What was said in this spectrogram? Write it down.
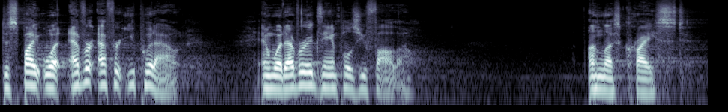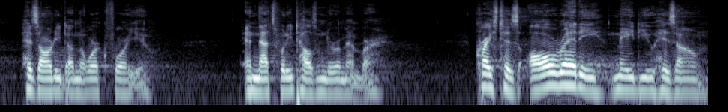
despite whatever effort you put out and whatever examples you follow, unless Christ has already done the work for you. And that's what he tells him to remember. Christ has already made you his own.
